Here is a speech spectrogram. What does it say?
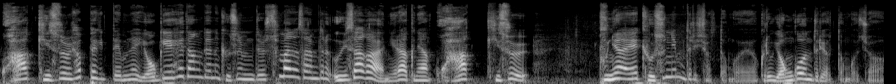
과학기술협회이기 때문에 여기에 해당되는 교수님들 수많은 사람들은 의사가 아니라 그냥 과학기술 분야의 교수님들이셨던 거예요. 그리고 연구원들이었던 거죠.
